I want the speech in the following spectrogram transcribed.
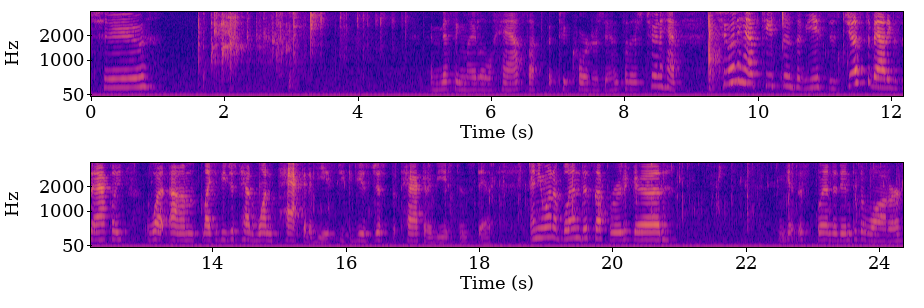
two, I'm missing my little half, so I have to put two quarters in. So there's two and a half two and a half teaspoons of yeast is just about exactly what, um, like if you just had one packet of yeast, you could use just the packet of yeast instead. And you want to blend this up really good and get this blended into the water.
